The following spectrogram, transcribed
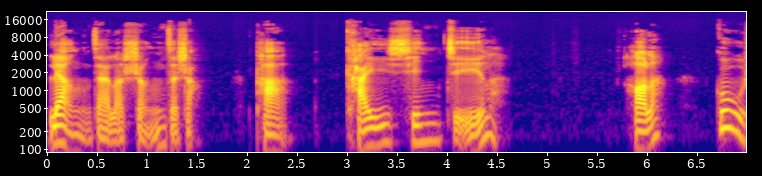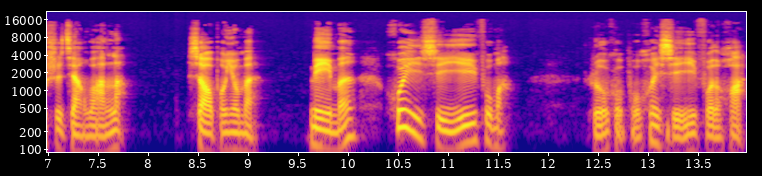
晾在了绳子上，他开心极了。好了。故事讲完了，小朋友们，你们会洗衣服吗？如果不会洗衣服的话，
